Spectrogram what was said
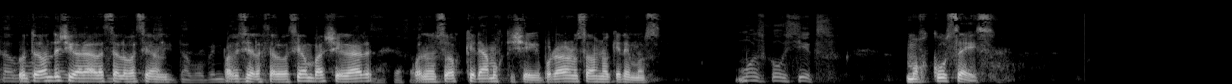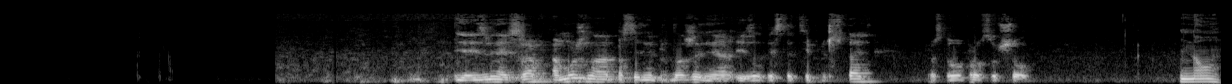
Pregunta, ¿dónde llegará la salvación? Pablo dice, la salvación va a llegar cuando nosotros queramos que llegue, por ahora nosotros no queremos. Moscú 6. Я извиняюсь, Раб, а можно последнее предложение из этой статьи прочитать? Просто вопрос ушел. No.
